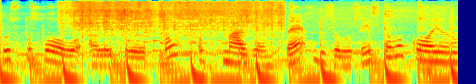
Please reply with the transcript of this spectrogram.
Поступово, але швидко обсмажуємо все до золотистого кольору.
